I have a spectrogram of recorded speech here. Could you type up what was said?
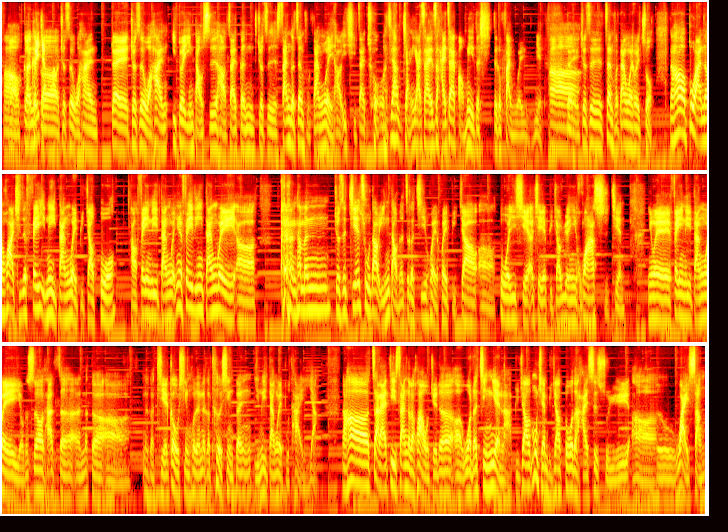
啊，哦、跟那个就是我和对，就是我和一堆引导师哈，在跟就是三个政府单位哈一起在做。这样讲应该是还是还在保密的这个范围里面啊。对，就是政府单位会做，然后不然的话，其实非盈利单位比较多。好，非盈利单位，因为非盈利单位呃。他们就是接触到引导的这个机会会比较呃多一些，而且也比较愿意花时间，因为非盈利单位有的时候它的呃那个呃那个结构性或者那个特性跟盈利单位不太一样。然后再来第三个的话，我觉得呃我的经验啦，比较目前比较多的还是属于呃外商，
